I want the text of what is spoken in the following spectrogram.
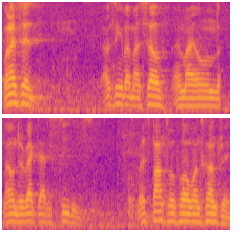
When I said I was thinking about myself and my own, my own direct antecedents, responsible for one's country.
